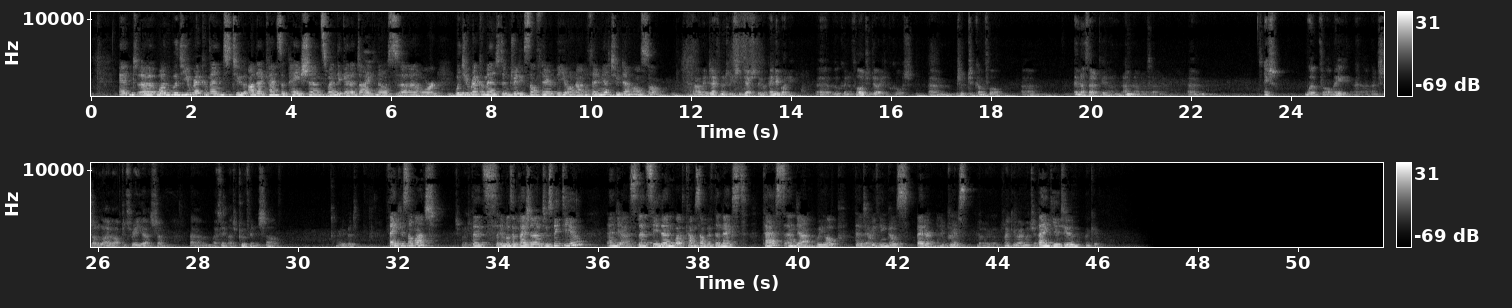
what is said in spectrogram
And uh, what would you recommend to other cancer patients when they get a diagnosis, uh, or would you recommend dendritic cell therapy or nanothermia to them also? I would definitely suggest to anybody uh, who can afford to do it, of course, um, to, to come for um, immunotherapy and, and nanothermia. Um, it's worked for me. I'm still alive after three years, so um, I think that's proof in itself. Very good. Thank you so much. That's, it was a pleasure to speak to you. And yes, let's see then what comes up with the next test. And yeah, we hope that everything goes better and improves. Yes, very good. Thank you very much. Thank you too. Thank you.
